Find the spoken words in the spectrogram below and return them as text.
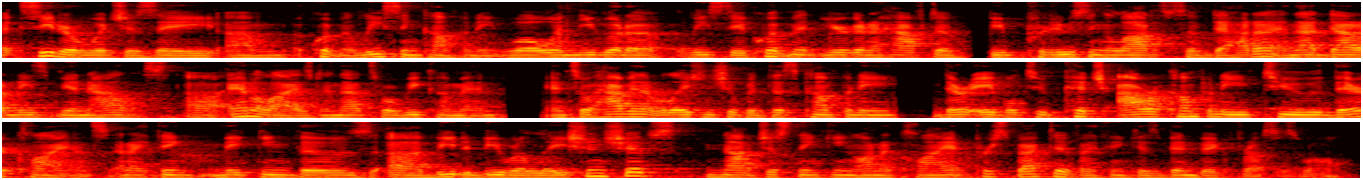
Exeter, which is a um, equipment leasing company. Well, when you go to lease the equipment, you're going to have to be producing a lot of data, and that data needs to be analyzed, uh, analyzed, and that's where we come in. And so, having that relationship with this company, they're able to pitch our company to their clients. And I think making those uh, B2B relationships, not just thinking on a client perspective, I think has been big for us as well.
